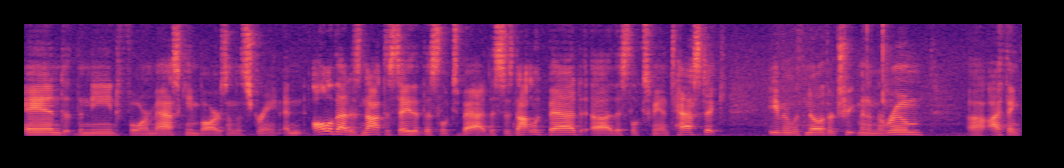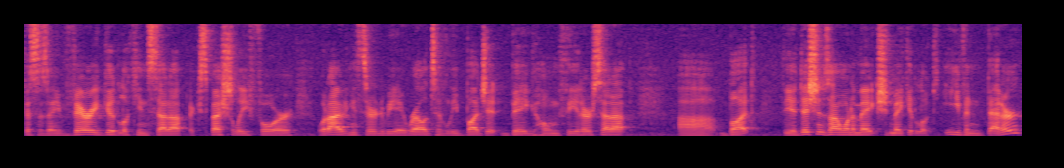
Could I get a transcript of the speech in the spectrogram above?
and the need for masking bars on the screen. And all of that is not to say that this looks bad. This does not look bad. Uh, this looks fantastic, even with no other treatment in the room. Uh, I think this is a very good looking setup, especially for what I would consider to be a relatively budget big home theater setup. Uh, but the additions I want to make should make it look even better.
